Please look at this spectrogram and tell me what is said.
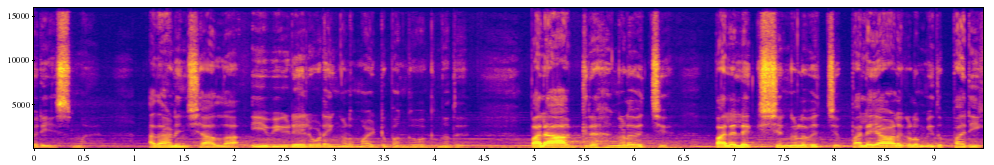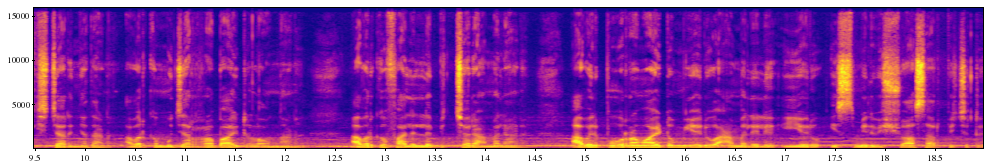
ഒരു ഇസ്മ. അതാണ് ഇൻഷാല്ല ഈ വീഡിയോയിലൂടെ നിങ്ങളുമായിട്ട് പങ്കുവെക്കുന്നത്. പല ആഗ്രഹങ്ങൾ വെച്ച് പല ലക്ഷ്യങ്ങൾ വെച്ച് പല ആളുകളും ഇത് പരീക്ഷിച്ചറിഞ്ഞതാണ്. അവർക്ക് മുജറബായിട്ടുള്ള ഒന്നാണ്. അവർക്ക് ഫലം ലഭിച്ച ഒരു അമലാണ്. അവർ പൂർണമായിട്ടും ഈ ഒരു അമലിൽ ഈ ഒരു ഇസ്മിൽ വിശ്വാസം അർപ്പിച്ചിട്ട്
